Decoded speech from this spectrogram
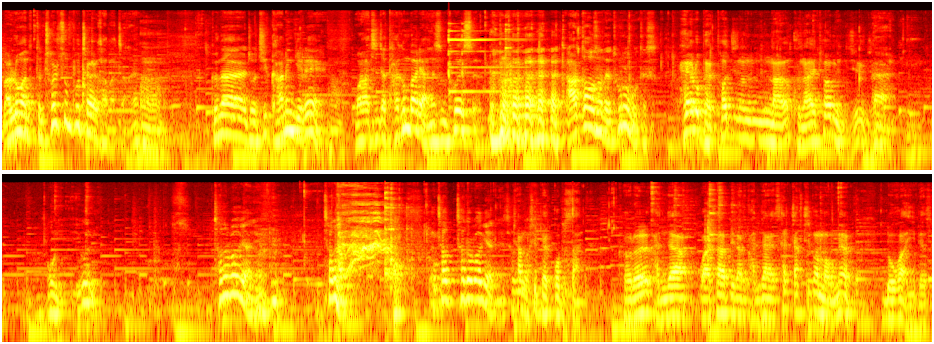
말로만 듣던 철순 포차를 가봤잖아요. 어. 그날 저 집 가는 길에 와 진짜 다금발이 안 했으면 토했어요. 아까워서 내 토를 못했어. 회로 배 터지는 날은 그날이 처음이지. 네. 어 이건 차돌박이 아니에요? 차돌 차 차돌박이 아니에요? 차돌박이. 참치 배꼽살. 그거를 간장 와사비랑 간장에 살짝 찍어 먹으면 녹아 입에서.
